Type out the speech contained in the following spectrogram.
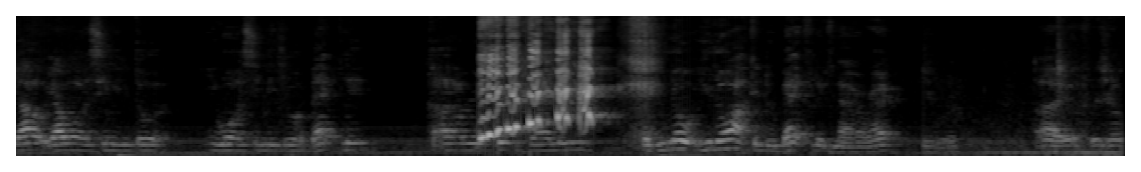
Y'all, y'all want to see me do it? You want to see me do a backflip? Kyle, real quick, you know I you know, you know I can do backflips now, right? All right, for sure.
